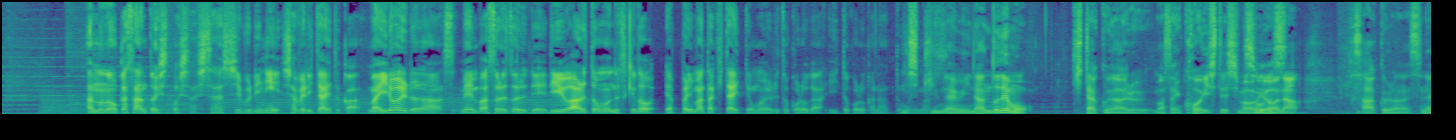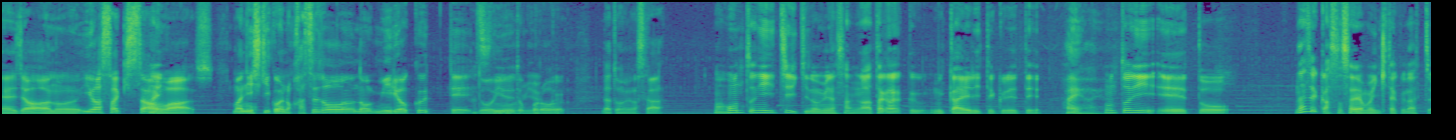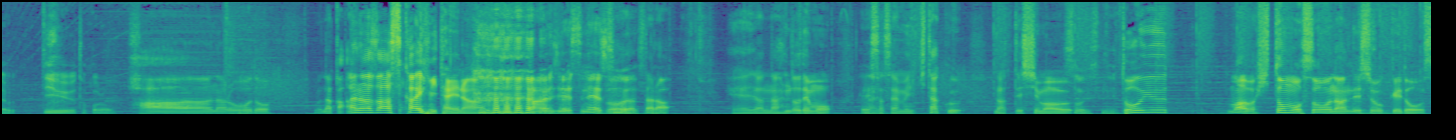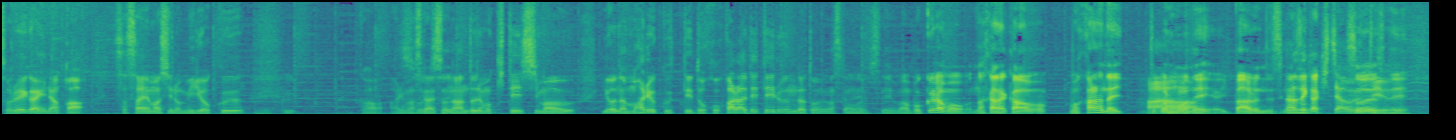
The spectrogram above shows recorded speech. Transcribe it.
あの農家さんと久しぶりに喋りたいとかまあいろいろなメンバーそれぞれで理由はあると思うんですけどやっぱりまた来たいって思えるところがいいところかなと思います。錦南何度でも来たくなるまさに恋してしまうようなサークルなんですね。じゃああの岩崎さんは、はい、まあ、錦鯉の活動の魅力ってどういうところだと思いますか？まあ、本当に地域の皆さんが温かく迎え入れてくれて、はいはい、本当に、えーとなぜか笹山に行きたくなっちゃうっていうところ？はあなるほど。なんかアナザースカイみたいな感じですね そうだったら、ね、えー、じゃあ何度でも、えー、笹山に行きたくなってしまう、そうですね、どういうまあ人もそうなんでしょうけどそれ以外なんか笹山市の魅力がありますか？ね。そ、ね、何度でも来てしまうような魔力ってどこから出てるんだと思いますかね、ね、まあ、僕らもなかなかわからないところもねいっぱいあるんですけど。なぜか来ちゃうっていう。ね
